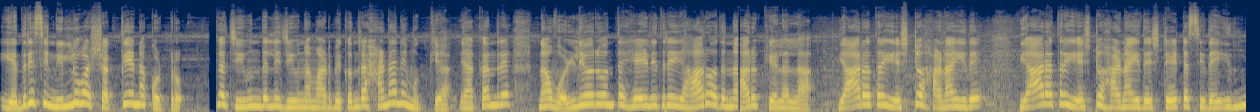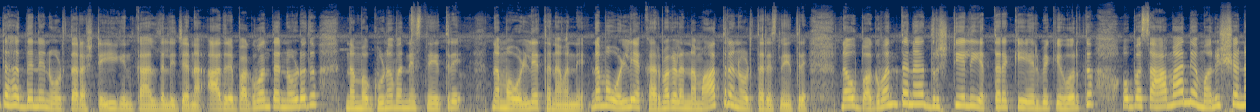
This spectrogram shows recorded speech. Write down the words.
ಎದುರಿಸಿ ನಿಲ್ಲುವ ಶಕ್ತಿಯನ್ನು ಕೊಟ್ಟರು ಈಗ ಜೀವನದಲ್ಲಿ ಜೀವನ ಮಾಡಬೇಕಂದ್ರೆ ಹಣನೇ ಮುಖ್ಯ. ಯಾಕಂದರೆ ನಾವು ಒಳ್ಳೆಯವರು ಅಂತ ಹೇಳಿದರೆ ಯಾರು ಅದನ್ನು ಯಾರು ಕೇಳಲ್ಲ. ಯಾರ ಹತ್ರ ಎಷ್ಟು ಹಣ ಇದೆ, ಯಾರ ಹತ್ರ ಎಷ್ಟು ಹಣ ಇದೆ ಸ್ಟೇಟಸ್ ಇದೆ, ಇಂತಹದ್ದನ್ನೇ ನೋಡ್ತಾರಷ್ಟೇ ಈಗಿನ ಕಾಲದಲ್ಲಿ ಜನ. ಆದರೆ ಭಗವಂತ ನೋಡೋದು ನಮ್ಮ ಗುಣವನ್ನೇ ಸ್ನೇಹಿತರೆ, ನಮ್ಮ ಒಳ್ಳೆಯತನವನ್ನೇ ನಮ್ಮ ಒಳ್ಳೆಯ ಕರ್ಮಗಳನ್ನು ಮಾತ್ರ ನೋಡ್ತಾರೆ ಸ್ನೇಹಿತರೆ. ನಾವು ಭಗವಂತನ ದೃಷ್ಟಿಯಲ್ಲಿ ಎತ್ತರಕ್ಕೆ ಏರಬೇಕೆ ಹೊರತು ಒಬ್ಬ ಸಾಮಾನ್ಯ ಮನುಷ್ಯನ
